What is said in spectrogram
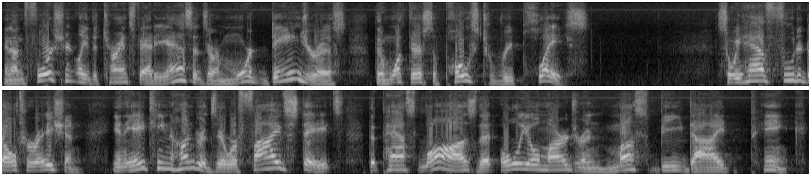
And unfortunately, the trans fatty acids are more dangerous than what they're supposed to replace. So we have food adulteration. In the 1800s, there were five states that passed laws that oleomargarine must be dyed pink.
